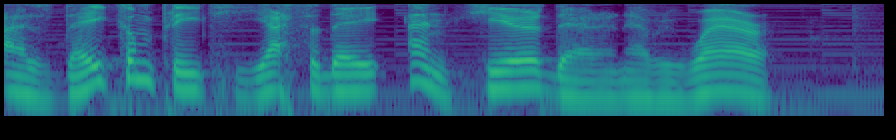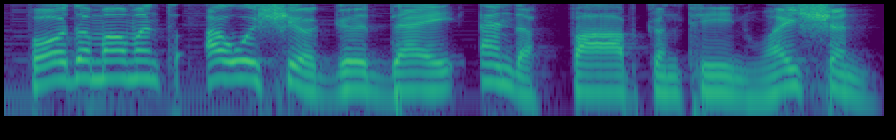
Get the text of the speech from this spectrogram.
as they complete yesterday and here, there and everywhere. For the moment, I wish you a good day and a fab continuation.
